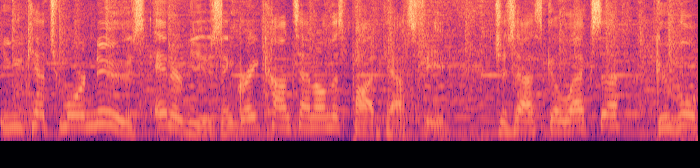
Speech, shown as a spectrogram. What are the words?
You can catch more news, interviews, and great content on this podcast feed. Just ask Alexa, Google,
